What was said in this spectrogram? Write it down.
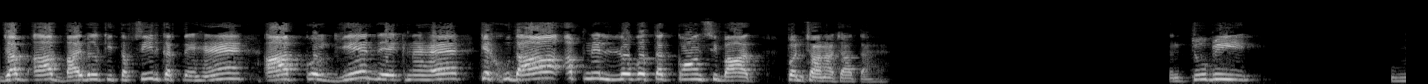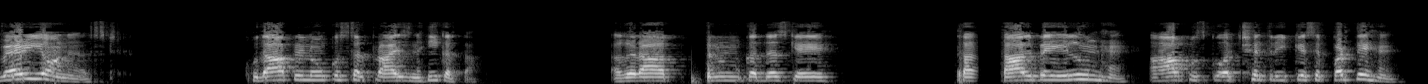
जब आप बाइबल की तफसीर करते हैं आपको यह देखना है कि खुदा अपने लोगों तक कौन सी बात पहुंचाना चाहता है। टू बी वेरी ऑनेस्ट खुदा अपने लोगों को सरप्राइज़ नहीं करता। अगर आप मुकदस के तालब इल्म हैं, आप उसको अच्छे तरीके से पढ़ते हैं,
